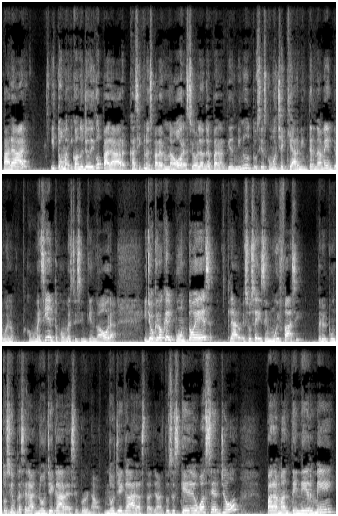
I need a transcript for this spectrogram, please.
parar y toma y cuando yo digo parar, casi que no es parar una hora, estoy hablando de parar 10 minutos y es como chequearme internamente, bueno, ¿cómo me siento? ¿Cómo me estoy sintiendo ahora? Y yo creo que el punto es Claro, eso se dice muy fácil, pero el punto siempre será no llegar a ese burnout, no llegar hasta allá. Entonces, ¿qué debo hacer yo para mantenerme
